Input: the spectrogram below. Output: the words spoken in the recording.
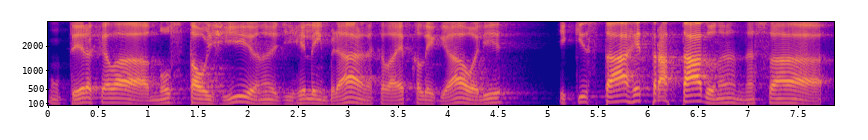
não ter aquela nostalgia né, de relembrar naquela época legal ali e que está retratado né, nessa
